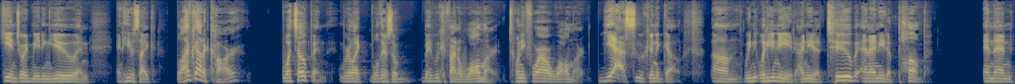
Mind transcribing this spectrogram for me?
he enjoyed meeting you. And, and he was like, well, I've got a car. What's open? We're like, well, there's a, maybe we could find a Walmart, 24 hour Walmart. Yes, we're going to go. Um, we need, what do you need? I need a tube and I need a pump. And then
